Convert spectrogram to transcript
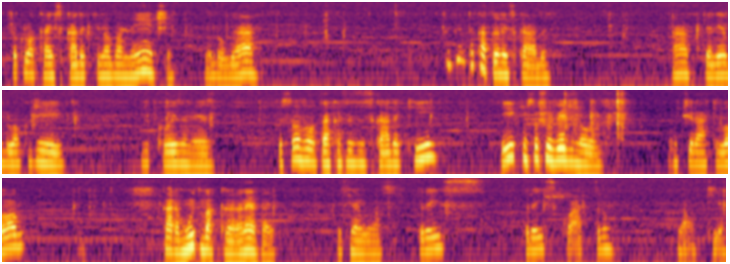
Deixa eu colocar a escada aqui novamente no lugar. Por que não tá catando a escada? Ah, porque ali é bloco de, de coisa mesmo. Deixa eu só voltar com essas escadas aqui. E começou a chover de novo. Vou tirar aqui logo. Cara, muito bacana, né, velho? Esse negócio. 3, 3, 4. Não, aqui, ó.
